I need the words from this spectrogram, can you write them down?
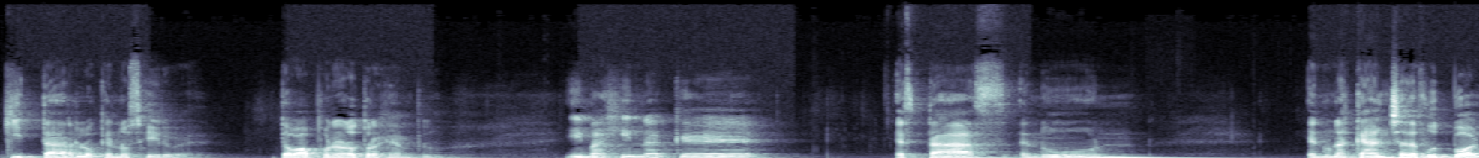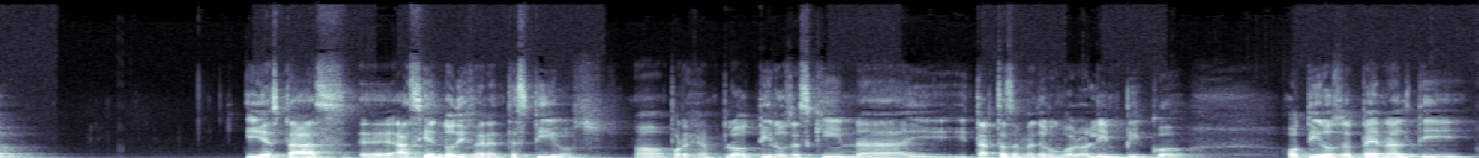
quitar lo que no sirve. Te voy a poner otro ejemplo. Imagina que estás en un en una cancha de fútbol y estás eh, haciendo diferentes tiros, ¿no? Por ejemplo, tiros de esquina y, tratas de meter un gol olímpico, o tiros de penalty,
